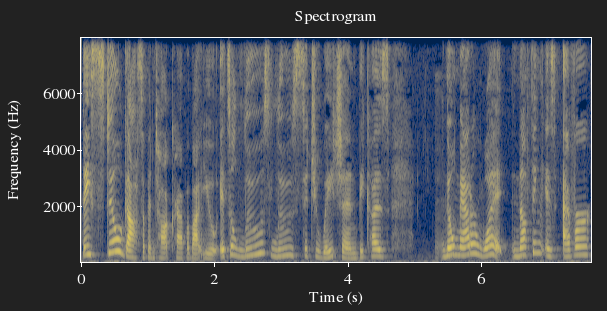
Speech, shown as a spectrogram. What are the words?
they still gossip and talk crap about you. It's a lose lose situation because no matter what, nothing is ever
